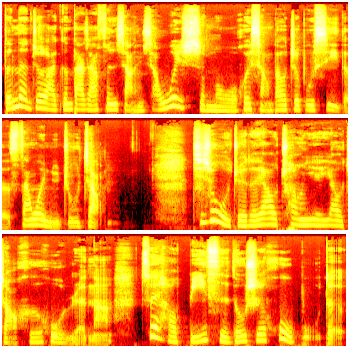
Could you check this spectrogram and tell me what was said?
等等，就来跟大家分享一下，为什么我会想到这部戏的三位女主角。其实我觉得要创业要找合伙人啊，最好彼此都是互补的。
